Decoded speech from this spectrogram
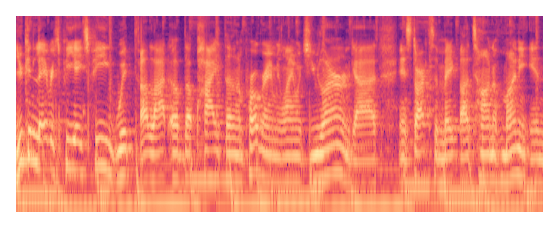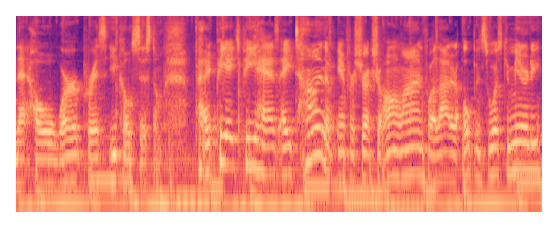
You can leverage PHP with a lot of the Python programming language you learn, guys, and start to make a ton of money in that whole WordPress ecosystem. PHP has a ton of infrastructure online for a lot of the open source community.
